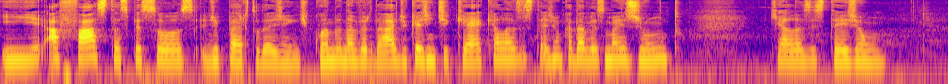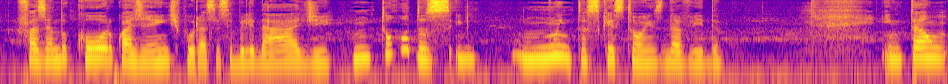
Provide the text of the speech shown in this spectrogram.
e afasta as pessoas de perto da gente, quando na verdade o que a gente quer é que elas estejam cada vez mais junto, que elas estejam fazendo coro com a gente por acessibilidade, em todos, em muitas questões da vida. Então,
